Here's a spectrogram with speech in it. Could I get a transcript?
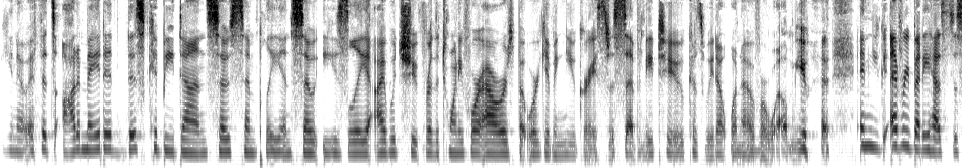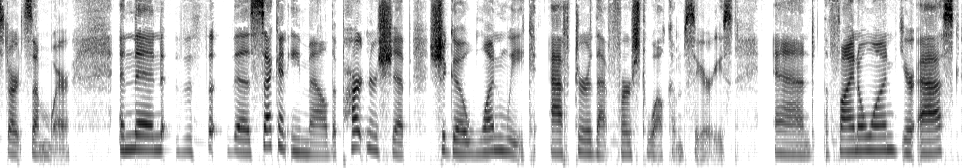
you know, if it's automated, this could be done so simply and so easily. I would shoot for the 24 hours, but we're giving you grace with 72 because we don't want to overwhelm you. and you, everybody has to start somewhere. And then the, th- the second email, the partnership should go one week after that first welcome series. And the final one, your ask,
